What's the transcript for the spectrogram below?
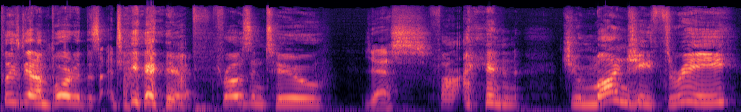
please get on board with this idea here. Frozen 2, Yes. fine. Jumanji 3.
